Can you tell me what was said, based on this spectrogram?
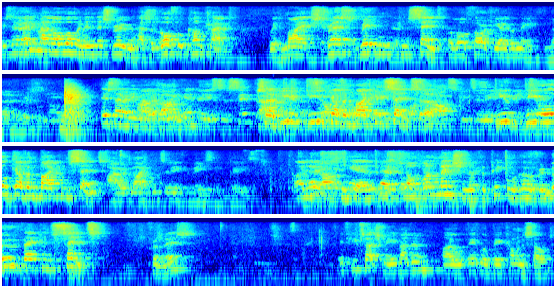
Is there any man or woman in this room who has a lawful contract with my express written consent of authority over me? No, there isn't. Is there any man I or like you here? please to sit down. Sir, do you- do you govern by consent, sir? to ask you to leave Do you, do you all govern by consent? I would like you to leave the meeting, please. I notice in here that there is not one mention of the people who have removed their consent from this. If you touch me, madam, I it will be a common assault.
